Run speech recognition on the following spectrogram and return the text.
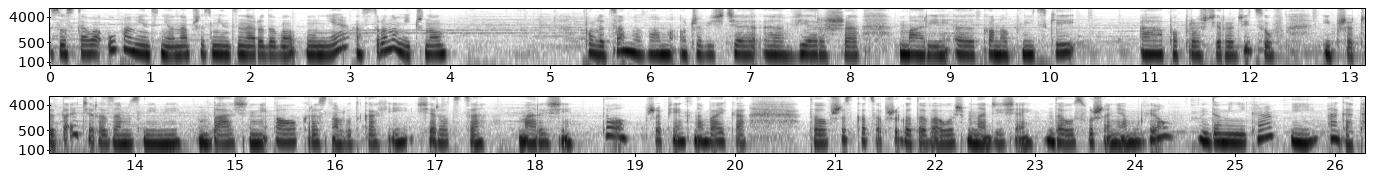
została upamiętniona przez Międzynarodową Unię Astronomiczną. Polecamy Wam oczywiście e, wiersze Marii e, Konopnickiej, a poproście rodziców i przeczytajcie razem z nimi baśń o krasnoludkach i sierotce Marysi. To przepiękna bajka. To wszystko, co przygotowałyśmy na dzisiaj. Do usłyszenia mówią Dominika i Agata.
